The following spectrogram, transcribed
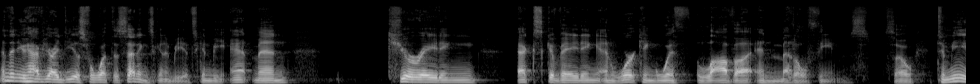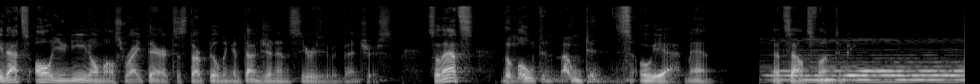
And then you have your ideas for what the setting's going to be. It's going to be Ant-Men curating, excavating, and working with lava and metal themes. So to me, that's all you need almost right there to start building a dungeon and a series of adventures. So that's the Molten Mountains. Oh yeah, man. That sounds fun to me.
